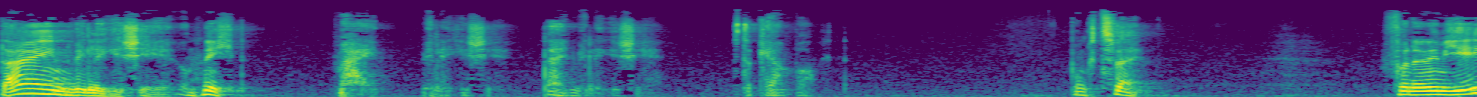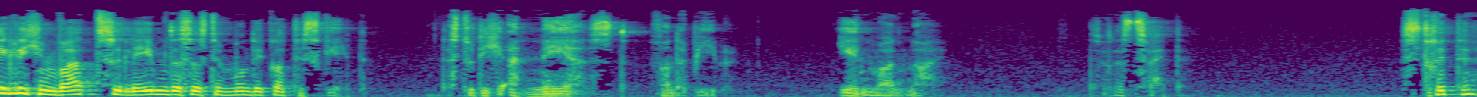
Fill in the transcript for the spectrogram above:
Dein Wille geschehe und nicht mein Wille geschehe. Dein Wille geschehe. Das ist der Kernpunkt. Punkt 2. Von einem jeglichen Wort zu leben, das aus dem Munde Gottes geht dass du dich ernährst von der Bibel. Jeden Morgen neu. Das war das Zweite. Das Dritte,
